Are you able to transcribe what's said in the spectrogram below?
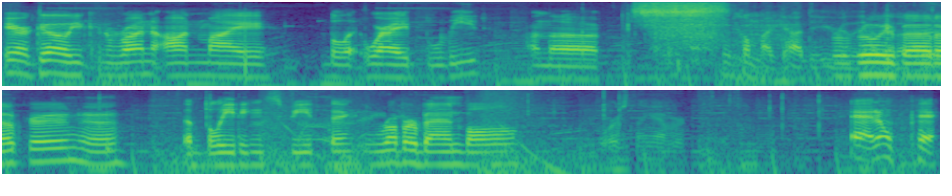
Here, go. You can run on my ble- where I bleed on the Oh my god, do you really really have that bad upgrade. Yeah. the bleeding speed thing. Rubber band ball. Worst thing ever. Hey, I don't pick.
